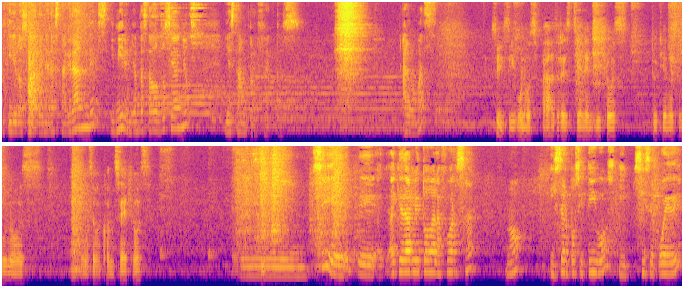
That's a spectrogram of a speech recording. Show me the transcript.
y que yo los iba a tener hasta grandes. Y miren, ya han pasado 12 años y están perfectos. ¿Algo más? Sí, sí, unos padres tienen hijos, tú tienes unos, ¿cómo se llama? Consejos. Eh, sí, eh, eh, hay que darle toda la fuerza, ¿no? Y ser positivos, y sí se puede,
